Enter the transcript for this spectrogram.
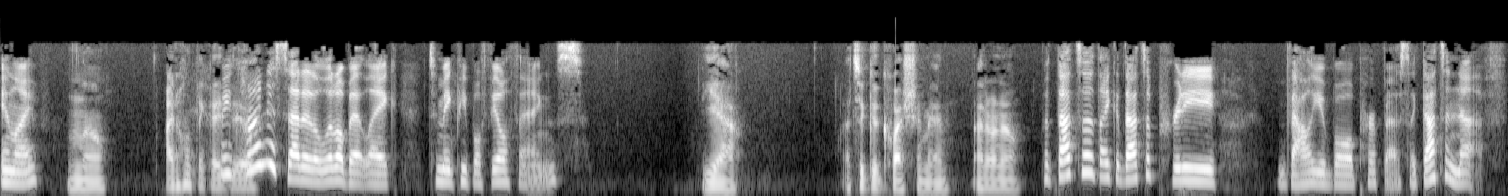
in life? No, I don't think I We do. kind of said it a little bit, like to make people feel things. Yeah. That's a good question, man. I don't know. But that's a like that's a pretty valuable purpose. Like that's enough.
